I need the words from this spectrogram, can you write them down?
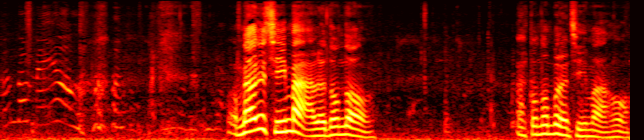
啊都没有了。我们要去骑马了，东东。啊，东东不能骑马哦。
